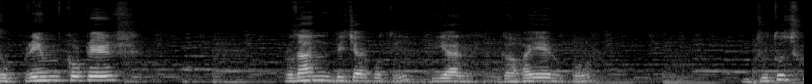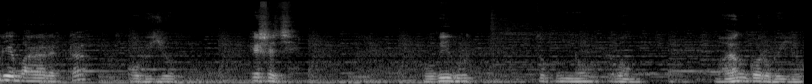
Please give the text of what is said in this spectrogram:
সুপ্রিম কোর্টের প্রধান বিচারপতি বি আর গাভাইয়ের উপর জুতো ছুঁড়ে মারার একটা অভিযোগ এসেছে। খুবই গুরুত্বপূর্ণ এবং ভয়ঙ্কর অভিযোগ।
